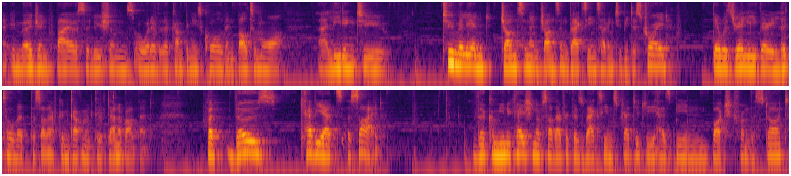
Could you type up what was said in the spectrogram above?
uh, Emergent BioSolutions, or whatever the company is called in Baltimore, uh, leading to 2 million Johnson and Johnson vaccines having to be destroyed. There was really very little that the South African government could have done about that. But those caveats aside, the communication of South Africa's vaccine strategy has been botched from the start.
